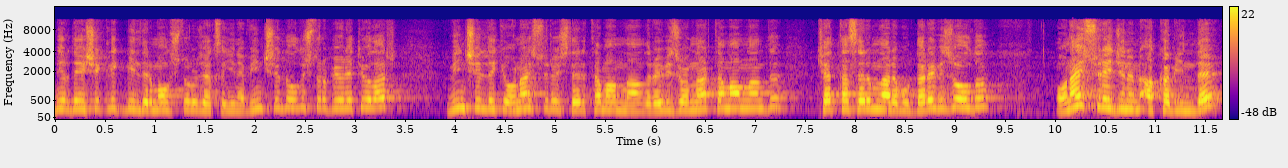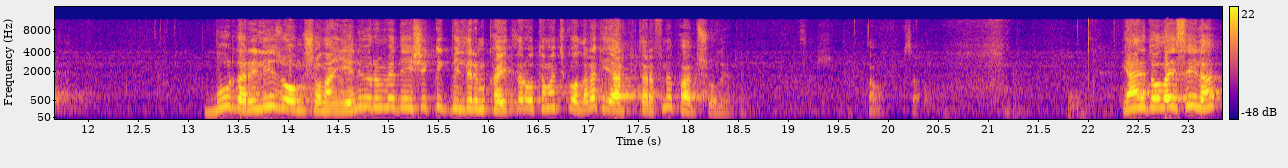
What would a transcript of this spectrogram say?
bir değişiklik bildirimi oluşturulacaksa yine Winchill'de oluşturup yönetiyorlar. Winchill'deki onay süreçleri tamamlandı, revizyonlar tamamlandı. CAD tasarımları burada revize oldu. Onay sürecinin akabinde burada release olmuş olan yeni ürün ve değişiklik bildirimi kayıtları otomatik olarak ERP tarafına publish oluyor. Tamam, sağ ol. Yani dolayısıyla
